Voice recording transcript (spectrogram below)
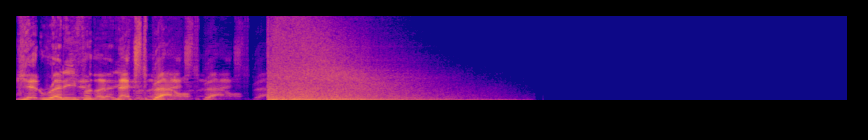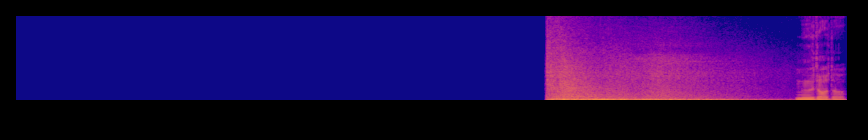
Get ready for the, ready next, for the battle. next battle. Mudada.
